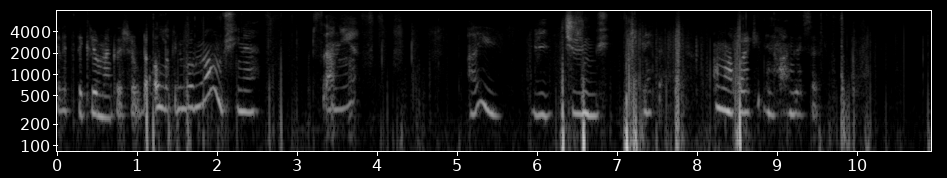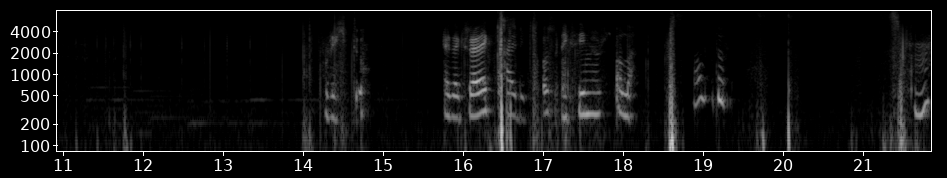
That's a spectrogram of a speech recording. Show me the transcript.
Evet bekliyorum arkadaşlar burada. Allah benim ne olmuş yine? Pıs saniye. Ay çizilmiş. Neyse. Ama fark etmedim arkadaşlar. Buraya gitti o. Evet arkadaşlar kaybettik. Olsun eksiğimiyoruz. Allah. Ne oldu dur. Hı?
